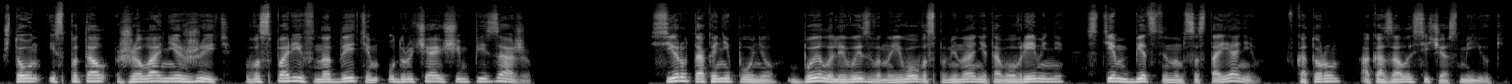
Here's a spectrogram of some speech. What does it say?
что он испытал желание жить, воспарив над этим удручающим пейзажем. Сиру так и не понял, было ли вызвано его воспоминание того времени с тем бедственным состоянием, в котором оказалась сейчас Миюки.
